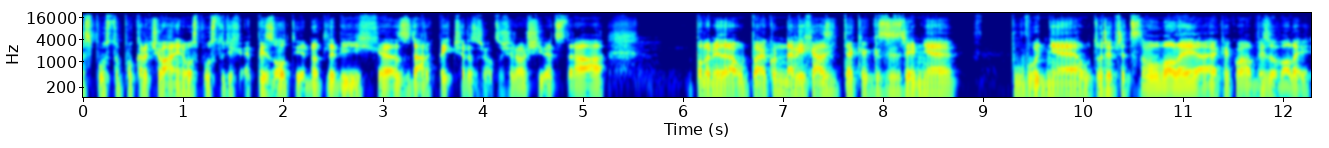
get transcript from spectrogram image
spoustu pokračování nebo spoustu těch epizod jednotlivých uh, z Dark Pictures, že? což je další věc, která podle mě teda úplně jako nevychází tak, jak si zřejmě původně autoři představovali a jak jako avizovali.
